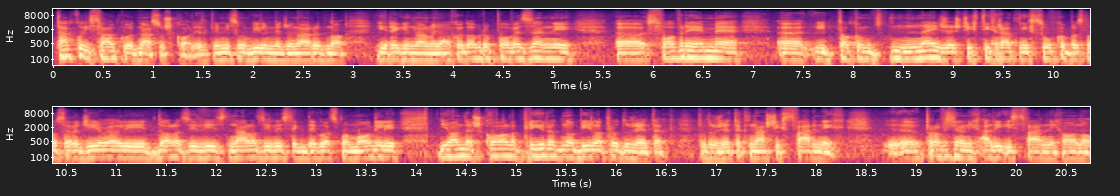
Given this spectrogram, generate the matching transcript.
Tako i svako od nas u školi. Dakle, mi smo bili međunarodno i regionalno jako dobro povezani uh, svo vreme uh, i tokom najžešćih tih ratnih sukoba smo sarađivali, dolazili, nalazili se gde god smo mogli i onda škola prirodno bila produžetak, produžetak naših stvarnih uh, profesionalnih, ali i stvarnih ono,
